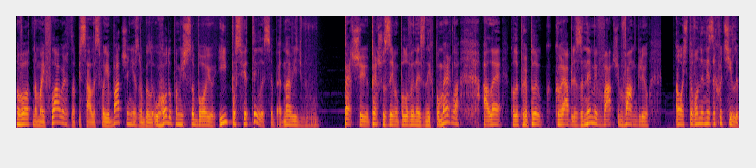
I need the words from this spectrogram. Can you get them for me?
от, на Майфлауер, записали своє бачення, зробили угоду поміж собою і посвятили себе. Навіть в перші, першу зиму половина з них померла, але коли приплив корабль за ними, в Англію, ось то вони не захотіли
